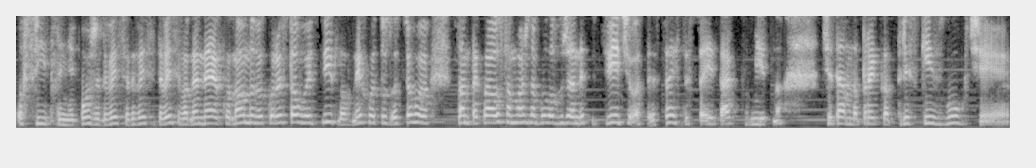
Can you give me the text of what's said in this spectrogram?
освітлення. Боже, дивися, дивися, дивися. Вони не економно використовують світло. В них отут оцього Санта Клауса можна було б вже не підсвічувати. Все це все і так помітно. Чи там, наприклад, тріский звук, чи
